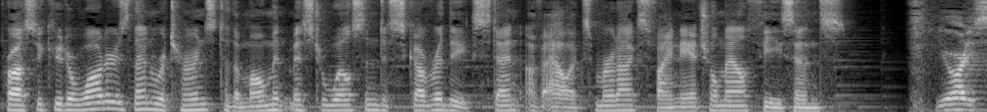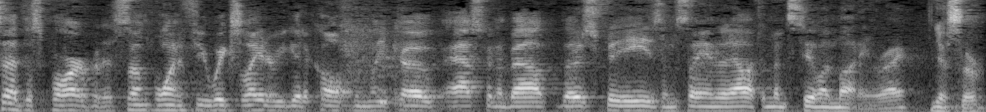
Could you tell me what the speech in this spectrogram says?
Prosecutor Waters then returns to the moment Mr. Wilson discovered the extent of Alex Murdaugh's financial malfeasance. You already said this part, but at some point a few weeks later, you get a call from Lee Cope asking about those fees and saying that Alec had been stealing money, right? Yes, sir.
